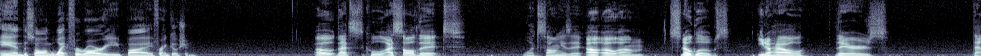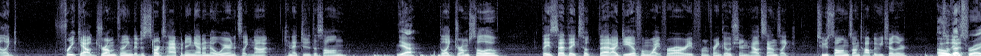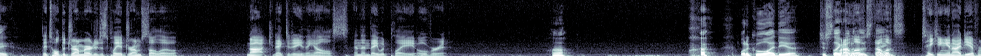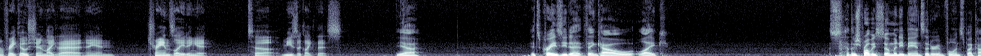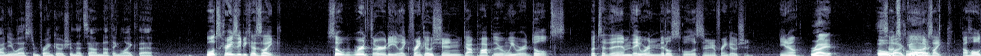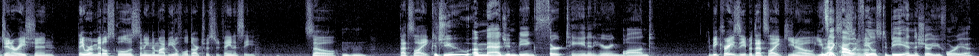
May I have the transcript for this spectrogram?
and the song "White Ferrari" by Frank Ocean. Oh, that's cool. I saw that. What song is it? Oh, oh, um, Snow Globes. You know how there's that like freak out drum thing that just starts happening out of nowhere and it's like not connected to the song? Yeah, The like drum solo. They said they took that idea from White Ferrari from Frank Ocean, how it sounds like two songs on top of each other. oh, So that's just- right. They told the drummer to just play a drum solo, not connected to anything else, and then they would play over it. Huh. what a cool idea! Just like but one I love, of those I love things. taking an idea from Frank Ocean like that and translating it to music like this. Yeah. It's crazy to think how like there's probably so many bands that are influenced by Kanye West and Frank Ocean that sound nothing like that. Well, it's crazy because like, so we're thirty. Like Frank Ocean got popular when we were adults, but to them, they were in middle school listening to Frank Ocean. You know? Right. Oh so my it's cool. god. There's like a whole generation. They were in middle school listening to My Beautiful Dark Twisted Fantasy. So hmm that's like Could you imagine being 13 and hearing Blonde? it'd be crazy, but that's like you know you it's like how it of a- feels to be in the show Euphoria.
